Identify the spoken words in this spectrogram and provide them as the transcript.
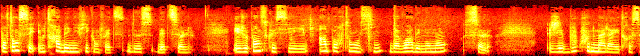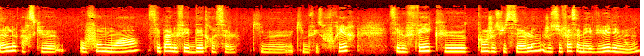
Pourtant, c'est ultra bénéfique en fait d'être seul. Et je pense que c'est important aussi d'avoir des moments seuls. J'ai beaucoup de mal à être seule parce que au fond de moi, c'est pas le fait d'être seule qui me, fait souffrir, c'est le fait que quand je suis seule, je suis face à mes vieux démons,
